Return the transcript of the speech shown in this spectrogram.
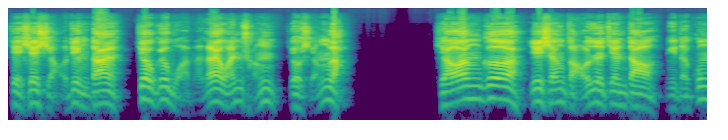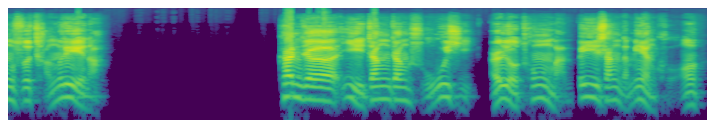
这些小订单交给我们来完成就行了。小安哥也想早日见到你的公司成立呢。”看着一张张熟悉而又充满悲伤的面孔，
